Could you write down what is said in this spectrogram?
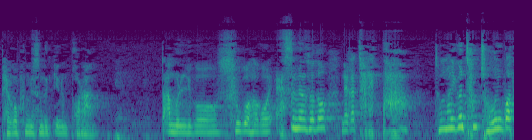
배고픔에서 느끼는 보람, 땀 흘리고 수고하고 애쓰면서도 내가 잘했다. 정말 이건 참 좋은 거다.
